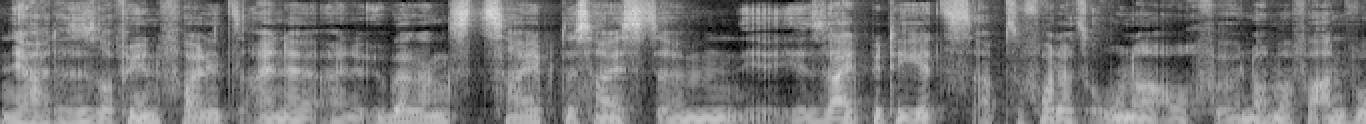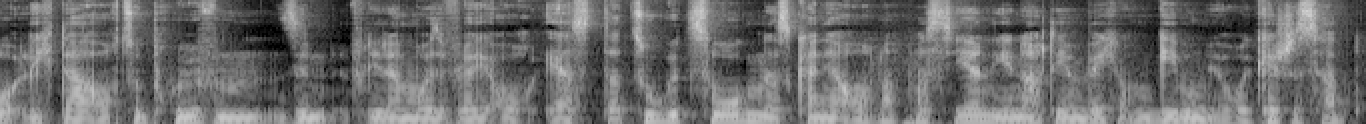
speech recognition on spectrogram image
Ja, das ist auf jeden Fall jetzt eine, eine Übergangszeit. Das heißt, ähm, ihr seid bitte jetzt ab sofort als Owner auch nochmal verantwortlich, da auch zu prüfen, sind Fledermäuse vielleicht auch erst dazugezogen. Das kann ja auch noch passieren, je nachdem, welche Umgebung ihr eure Caches habt.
